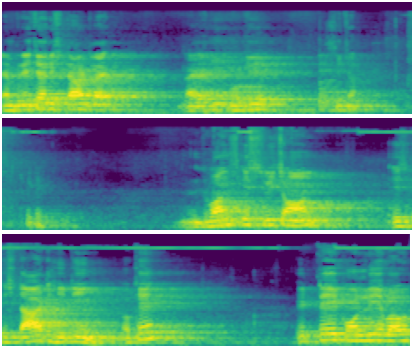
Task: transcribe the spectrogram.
temperature start rising okay switch on ठीक है। Once is switch on is start heating okay it take only about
